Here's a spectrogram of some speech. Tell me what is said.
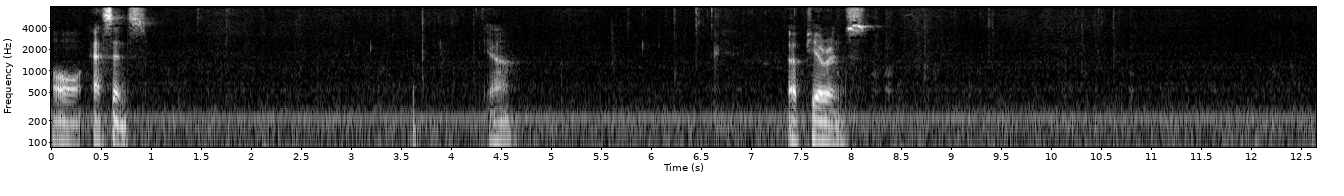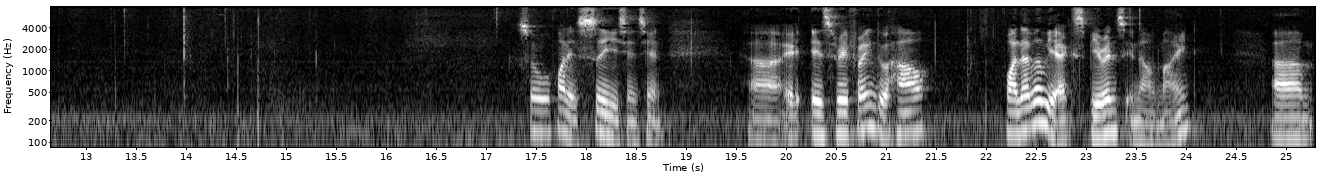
or essence. yeah. Appearance. So what is 似义显现 uh, it is referring to how whatever we experience in our mind um,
